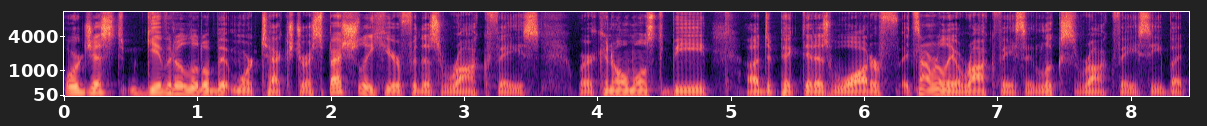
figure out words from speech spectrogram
or just give it a little bit more texture, especially here for this rock face, where it can almost be uh, depicted as water. It's not really a rock face; it looks rock facey, but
